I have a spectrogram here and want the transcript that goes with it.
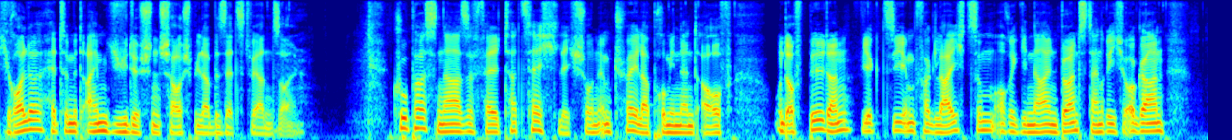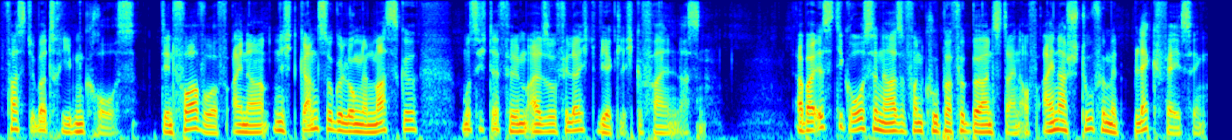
die Rolle hätte mit einem jüdischen Schauspieler besetzt werden sollen. Coopers Nase fällt tatsächlich schon im Trailer prominent auf, und auf Bildern wirkt sie im Vergleich zum originalen Bernstein-Riechorgan fast übertrieben groß. Den Vorwurf einer nicht ganz so gelungenen Maske muss sich der Film also vielleicht wirklich gefallen lassen. Aber ist die große Nase von Cooper für Bernstein auf einer Stufe mit Blackfacing,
